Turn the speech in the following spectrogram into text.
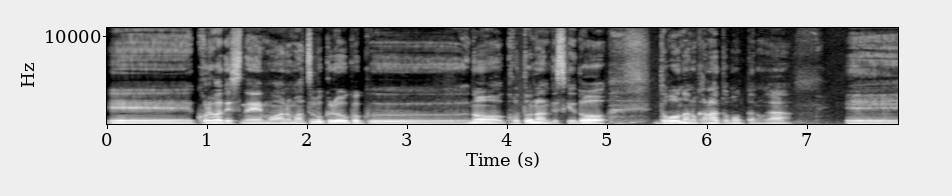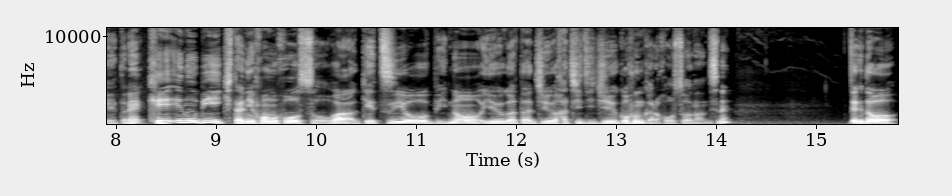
えー、これはですね、もうあの松木王国のことなんですけど、どうなのかなと思ったのが、えー、とね、KNB 北日本放送は月曜日の夕方18時15分から放送なんですね。だけど、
